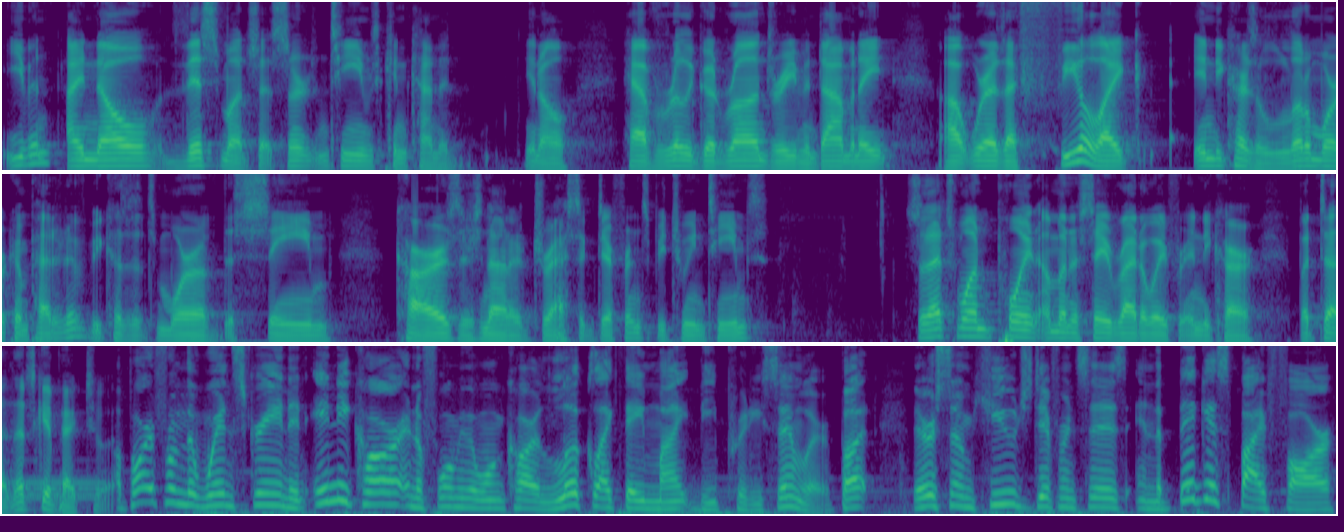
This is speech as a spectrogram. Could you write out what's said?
even. I know this much that certain teams can kind of, you know, have really good runs or even dominate. Uh, whereas I feel like IndyCar is a little more competitive because it's more of the same cars. There's not a drastic difference between teams. So that's one point I'm going to say right away for IndyCar. But uh, let's get back to it. Apart from the windscreen, an IndyCar and a Formula One car look like they might be pretty similar. But there are some huge differences, and the biggest by far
